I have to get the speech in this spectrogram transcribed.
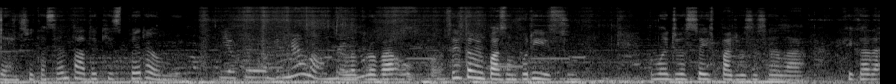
E a gente fica sentado aqui esperando. E eu quero abrir minha lama. Ela provar a roupa. Vocês também passam por isso? A mãe de vocês, pai de vocês, sei lá, fica na,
